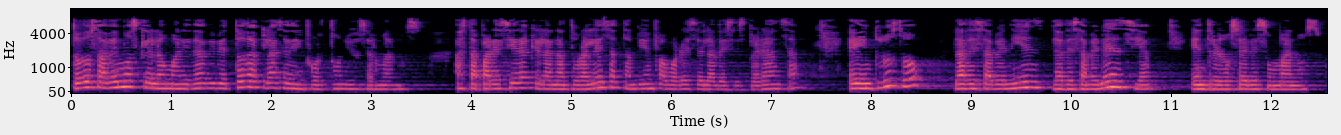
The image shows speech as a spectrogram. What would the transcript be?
todos sabemos que la humanidad vive toda clase de infortunios, hermanos. Hasta pareciera que la naturaleza también favorece la desesperanza e incluso la, desavenencia entre los seres humanos.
